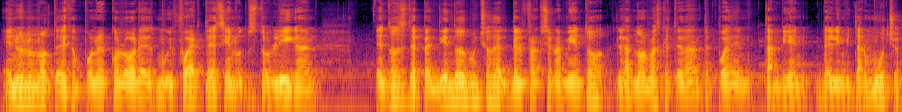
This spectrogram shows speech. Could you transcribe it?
en uno no te dejan poner colores muy fuertes y en otros te obligan. Entonces, dependiendo mucho del, fraccionamiento, las normas que te dan te pueden también delimitar mucho.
